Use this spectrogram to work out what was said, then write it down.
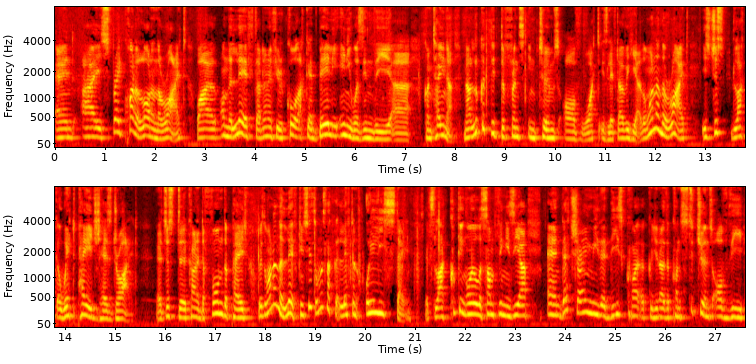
and I sprayed quite a lot on the right, while on the left, I don't know if you recall, I like barely any was in the uh, container. Now look at the difference in terms of what is left over here. The one on the right is just like a wet page has dried. It just uh, kind of deformed the page. Whereas the one on the left, can you see it's almost like it left an oily stain. It's like cooking oil or something is here. And that's showing me that these, you know, the constituents of the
